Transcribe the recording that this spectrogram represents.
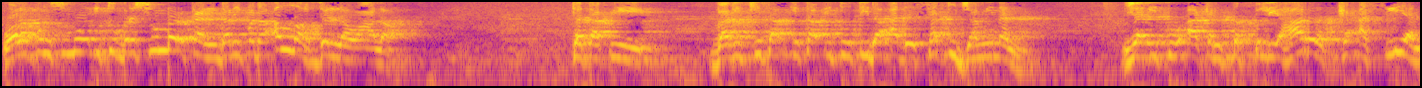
walaupun semua itu bersumberkan daripada Allah Jalla wa'ala. Tetapi bagi kitab-kitab itu tidak ada satu jaminan yaitu akan terpelihara keaslian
